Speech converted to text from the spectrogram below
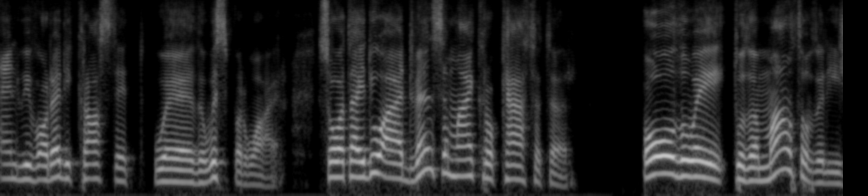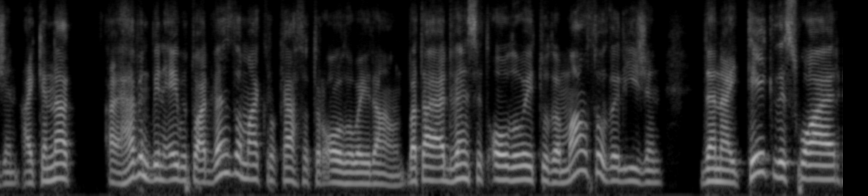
and we've already crossed it with the whisper wire. So what I do, I advance a microcatheter all the way to the mouth of the lesion. I cannot, I haven't been able to advance the microcatheter all the way down, but I advance it all the way to the mouth of the lesion. Then I take this wire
